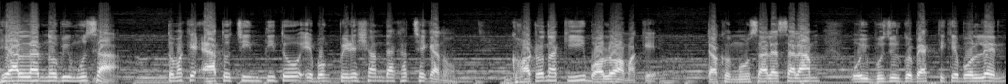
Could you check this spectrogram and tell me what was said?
হে আল্লাহর নবী মুসা, তোমাকে এত চিন্তিত এবং পেরেশান দেখাচ্ছে কেন? ঘটনা কি বলো আমাকে? তখন মুসা আলাহ সালাম ওই বুজুর্গ ব্যক্তিকে বললেন,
